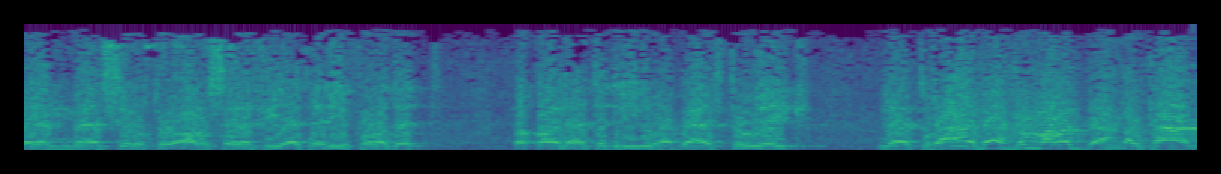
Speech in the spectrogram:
فلما سرت أرسل في أثري فردت فقال أتدري لما بعثت إليك؟ لا بعثه ثم رده قال تعال.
